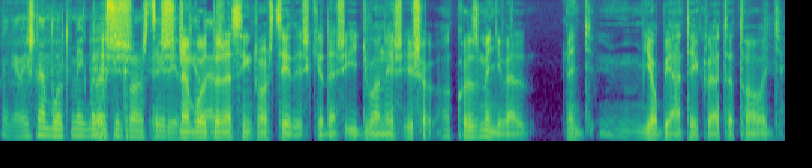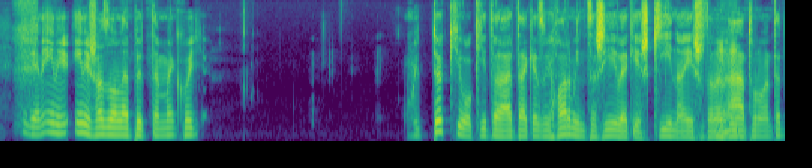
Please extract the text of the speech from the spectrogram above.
Igen, és nem volt még bele és, szinkronos cd és nem volt benne szinkronos CD-s kiadás, így van, és, és akkor az mennyivel egy jobb játék lehetett, vagy... Igen, én, én is azon lepődtem meg, hogy hogy tök jól kitalálták ez, hogy 30-as évek és Kína, és utána Mhm. uh-huh. átvonal. Tehát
